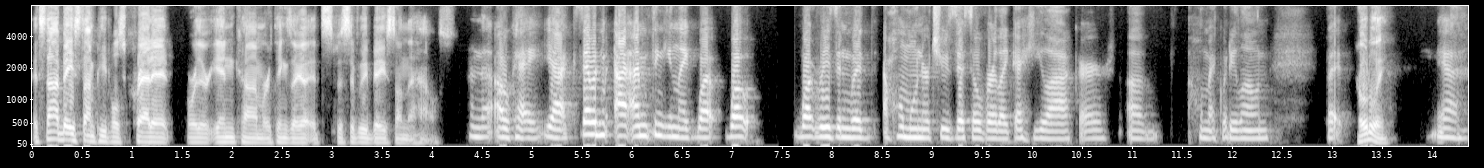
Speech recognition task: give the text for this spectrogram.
it's not based on people's credit or their income or things like that. It's specifically based on the house. And the, okay, yeah, because I would. I, I'm thinking like, what, what, what reason would a homeowner choose this over like a HELOC or a home equity loan? But Totally. yeah,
